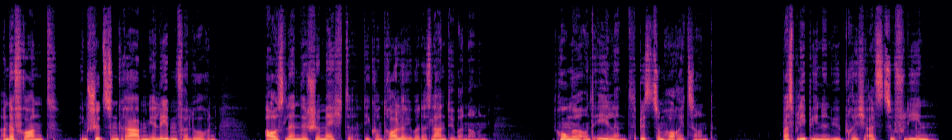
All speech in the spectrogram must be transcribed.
an der Front, im Schützengraben ihr Leben verloren, ausländische Mächte die Kontrolle über das Land übernommen. Hunger und Elend bis zum Horizont. Was blieb ihnen übrig, als zu fliehen?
